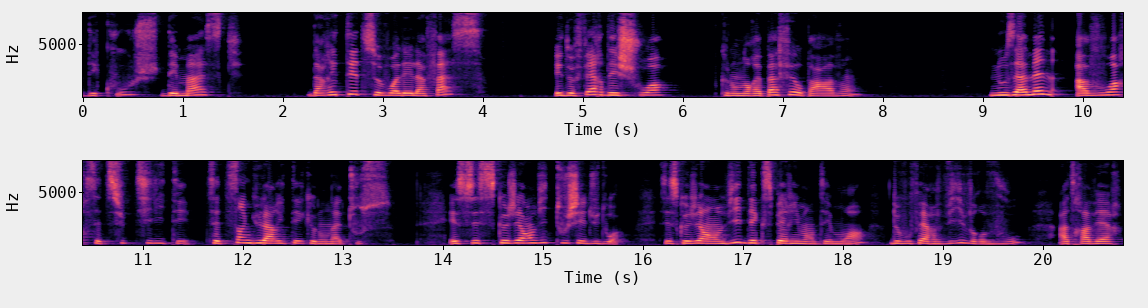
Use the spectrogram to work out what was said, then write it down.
des couches, des masques, d'arrêter de se voiler la face et de faire des choix que l'on n'aurait pas fait auparavant, nous amène à voir cette subtilité, cette singularité que l'on a tous. Et c'est ce que j'ai envie de toucher du doigt. C'est ce que j'ai envie d'expérimenter moi, de vous faire vivre vous, à travers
